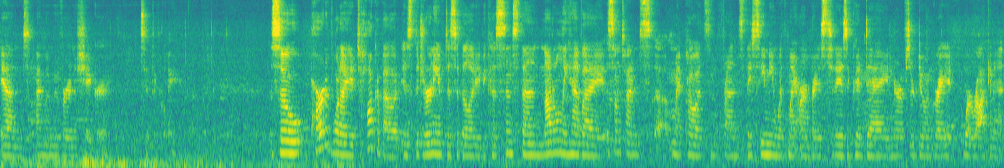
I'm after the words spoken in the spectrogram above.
And I'm a mover and a shaker, typically. So part of what I talk about is the journey of disability because since then, not only have I, sometimes uh, my poets and friends, they see me with my arm brace, today's a good day, nerves are doing great, we're rocking it.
